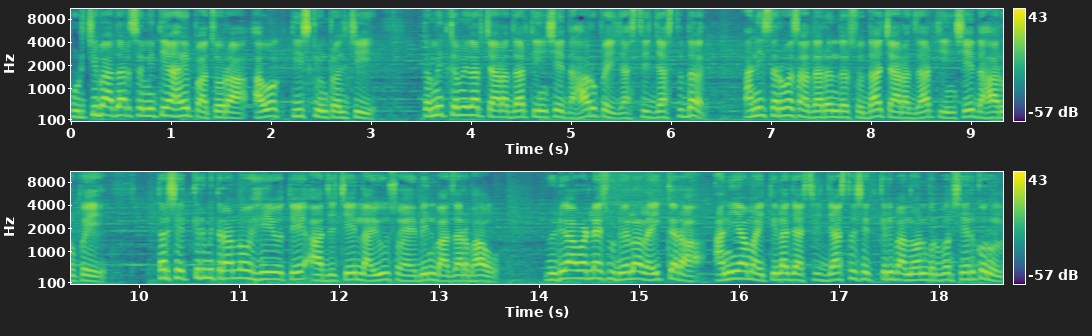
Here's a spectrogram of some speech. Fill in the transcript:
पुढची बाजार समिती आहे पाचोरा आवक तीस क्विंटलची. कमीत कमी दर चार हजार तीनशे दहा रुपये जास्तीत जास्त दर आणि सर्वसाधारण दरसुद्धा चार हजार तीनशे दहा रुपये. तर शेतकरी मित्रांनो हे होते आजचे लाईव्ह सोयाबीन बाजारभाव. व्हिडिओ आवडल्यास व्हिडिओला लाईक करा आणि या माहितीला जास्तीत जास्त शेतकरी बांधवांबरोबर शेअर करून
